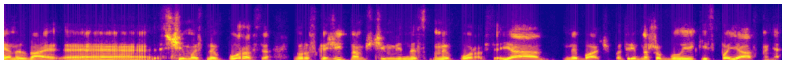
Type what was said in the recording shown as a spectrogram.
я не знаю, е, з чимось не впорався. Ну розкажіть нам, з чим він не не впорався. Я не бачу. Потрібно, щоб були якісь пояснення.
